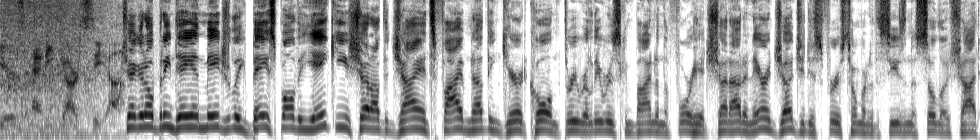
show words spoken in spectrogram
here's Eddie Garcia. Check it opening day in Major League Baseball. The Yankees shut out the Giants 5 0. Gerrit Cole and three relievers combined on the four hit shutout. And Aaron Judge hit his first home run of the season, a solo shot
